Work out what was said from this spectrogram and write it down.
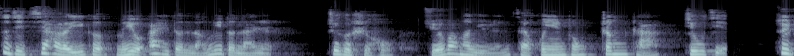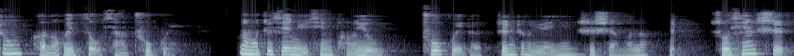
自己嫁了一个没有爱的能力的男人。这个时候，绝望的女人在婚姻中挣扎纠结，最终可能会走向出轨。那么，这些女性朋友出轨的真正原因是什么呢？首先是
